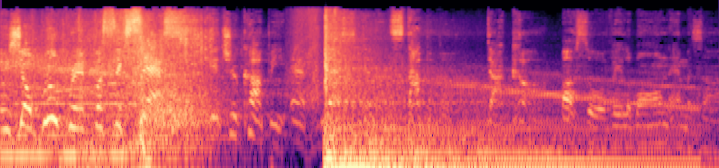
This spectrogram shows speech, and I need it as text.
is your blueprint for success. Get your copy at blessedandunstoppable.com. Also available on Amazon.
